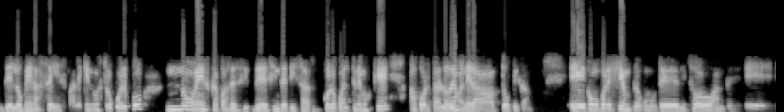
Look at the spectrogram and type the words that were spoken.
del omega 6, ¿vale? Que nuestro cuerpo no es capaz de, sintetizar, con lo cual tenemos que aportarlo de manera tópica. Eh, como por ejemplo, como te he dicho antes, eh,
